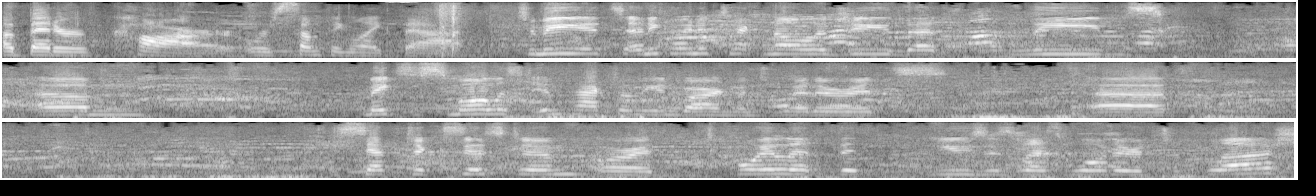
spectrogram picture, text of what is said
a better car or something like that. To me, it's any kind of technology that leaves, um, makes the smallest impact on the environment, whether it's uh, a septic system or a toilet that uses less water to flush,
